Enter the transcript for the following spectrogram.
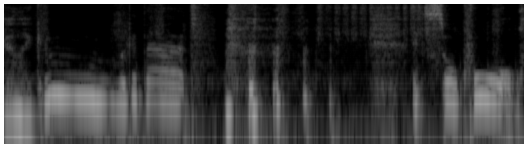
You're like, ooh, look at that. it's so cool.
